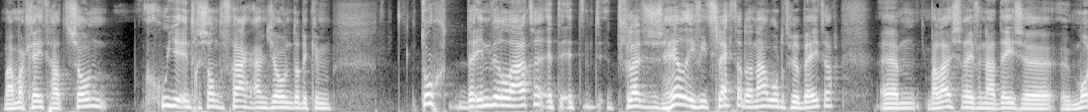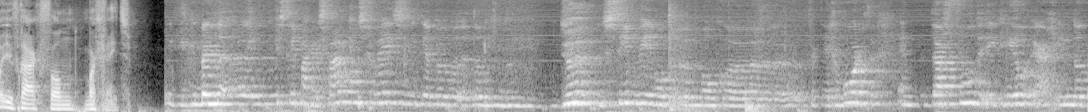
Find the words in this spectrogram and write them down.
maar Margreet had zo'n goede, interessante vraag aan Joan dat ik hem toch erin wil laten. Het, het, het, geluid is dus heel even iets slechter. Daarna wordt het weer beter. Um, maar luister even naar deze uh, mooie vraag van Margreet. Ik, ben uh, stripmaker Zwaarlands geweest. Ik heb de, de, stripwereld mogen vertegenwoordigen. En daar voelde ik heel erg in dat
